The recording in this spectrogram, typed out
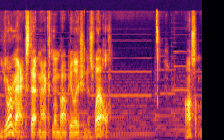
You're maxed at maximum population as well. Awesome.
